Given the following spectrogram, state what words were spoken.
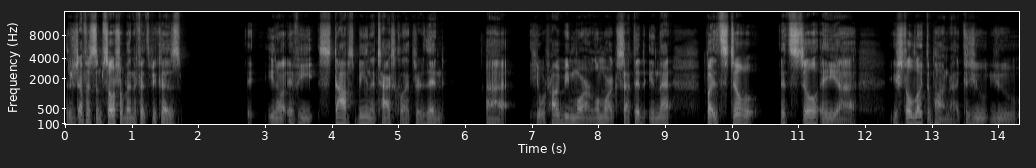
There's definitely some social benefits because you know, if he stops being a tax collector, then uh, he will probably be more a little more accepted in that. But it's still it's still a uh, you're still looked upon, right? Because you you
